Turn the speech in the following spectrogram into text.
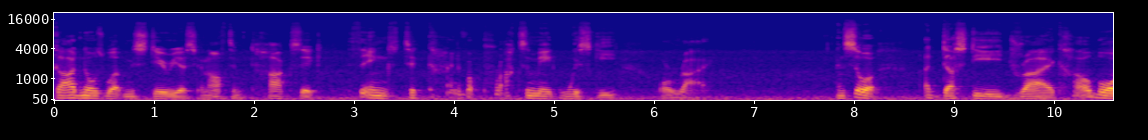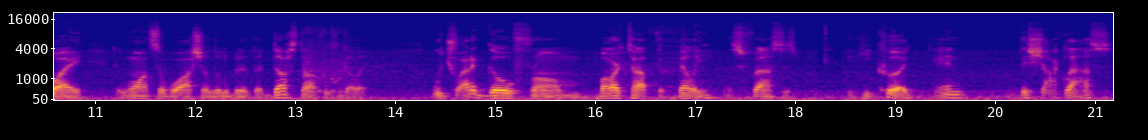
God knows what mysterious and often toxic things to kind of approximate whiskey or rye. And so a, a dusty, dry cowboy that wants to wash a little bit of the dust off his gullet would try to go from bar top to belly as fast as he could, and the shot glass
